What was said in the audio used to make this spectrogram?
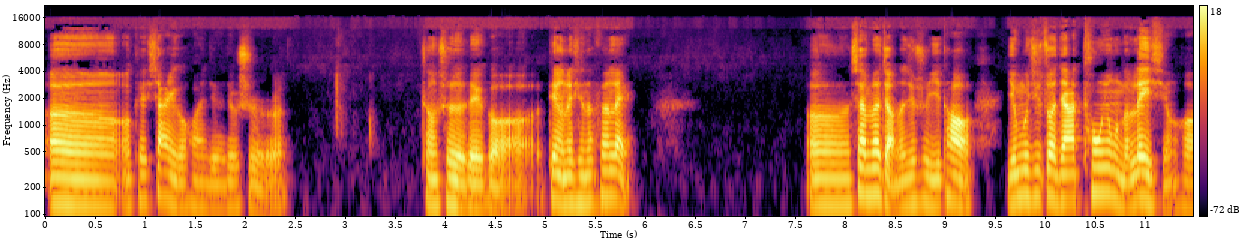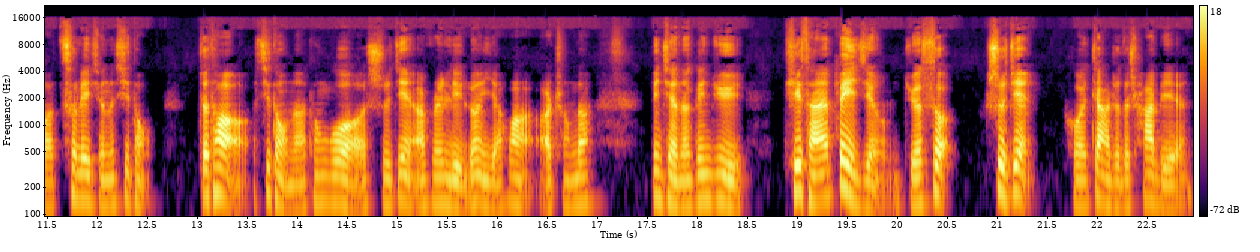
嗯，OK，下一个环节就是正式的这个电影类型的分类。嗯，下面要讲的就是一套银幕剧作家通用的类型和次类型的系统。这套系统呢，通过实践而非理论演化而成的，并且呢，根据题材、背景、角色、事件和价值的差别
